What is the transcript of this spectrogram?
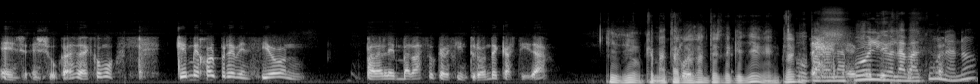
en, en su casa? Es como, ¿qué mejor prevención para el embarazo que el cinturón de castidad? Que, matarlos antes de que lleguen, claro. O para la polio, la vacuna, ¿no?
